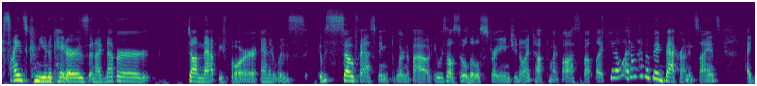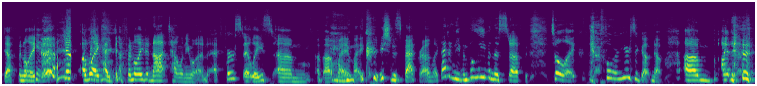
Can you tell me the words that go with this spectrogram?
science communicators, and I'd never done that before and it was it was so fascinating to learn about. It was also a little strange you know i talked to my boss about like you know i don't have a big background in science. I definitely yeah. i'm like i definitely did not tell anyone. At first at least um, about my my creationist background like i didn't even believe in this stuff till like four years ago no. Um, but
